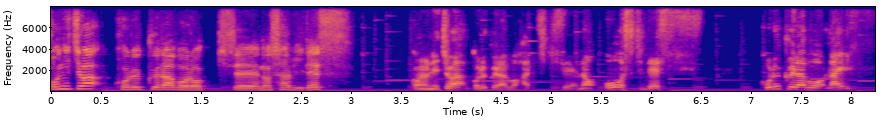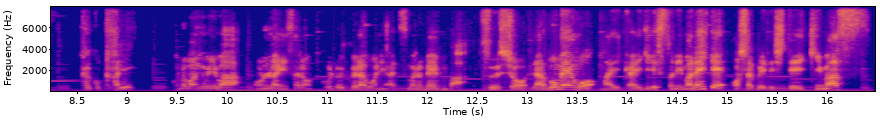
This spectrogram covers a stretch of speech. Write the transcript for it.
こんにちは、コルクラボ6期生のシャビです。こんにちは、コルクラボ8期生の大志です。コルクラボライフ、過去仮。この番組はオンラインサロンコルクラボに集まるメンバー、通称ラボメンを毎回ゲストに招いておしゃべりしていきます。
